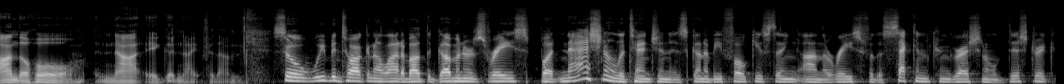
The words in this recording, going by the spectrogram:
on the whole, not a good night for them. So, we've been talking a lot about the governor's race, but national attention is going to be focusing on the race for the second congressional district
